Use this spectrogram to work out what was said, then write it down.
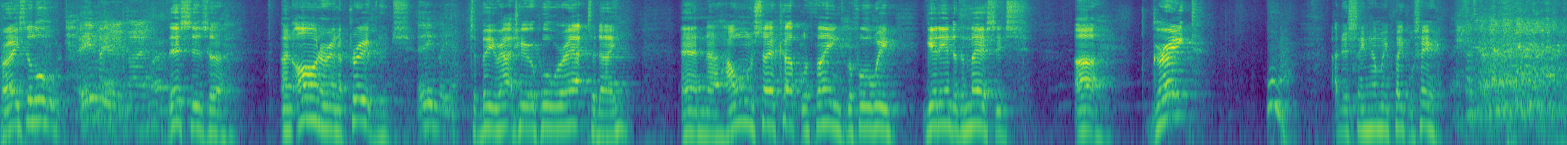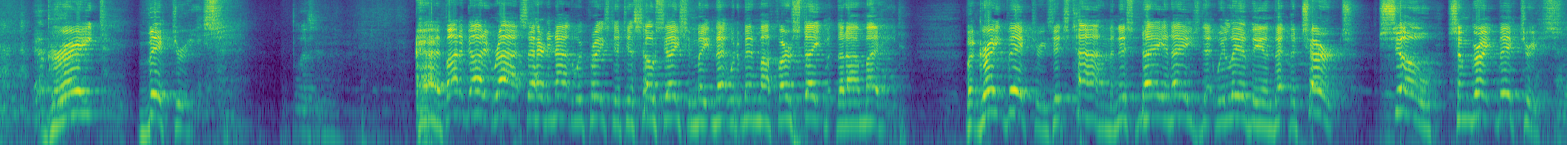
Praise the Lord. Amen. This is a, an honor and a privilege Amen. to be right here where we're at today. And uh, I want to say a couple of things before we get into the message. Uh, great. Whew, I just seen how many people's here. great victories. If I'd have got it right Saturday night that we preached at the association meeting, that would have been my first statement that I made. But great victories, it's time in this day and age that we live in that the church show some great victories.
